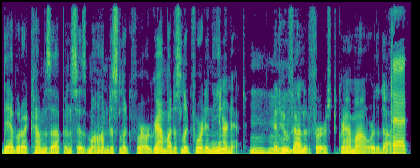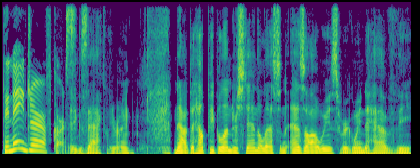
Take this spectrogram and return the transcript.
Deborah comes up and says, Mom, just look for or Grandma, just look for it in the internet. And who mm-hmm. found it first, Grandma or the daughter? the teenager, of course. Exactly, right? Now, to help people understand the lesson, as always, we're going to have the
